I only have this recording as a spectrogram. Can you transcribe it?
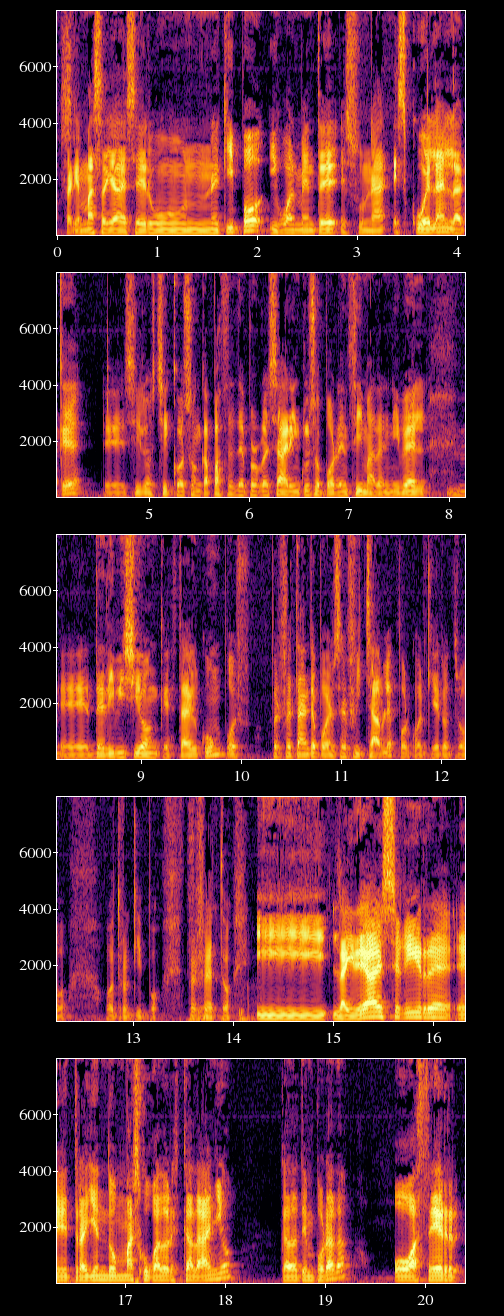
O sea que más allá de ser un equipo, igualmente es una escuela en la que eh, si los chicos son capaces de progresar incluso por encima del nivel eh, de división que está el CUM, pues perfectamente pueden ser fichables por cualquier otro, otro equipo. Perfecto. ¿Y la idea es seguir eh, eh, trayendo más jugadores cada año, cada temporada, o hacer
